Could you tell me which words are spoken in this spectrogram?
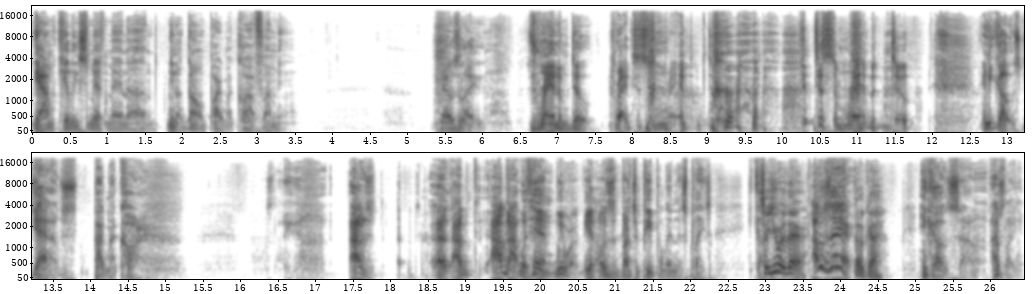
"Yeah, I'm Kelly Smith, man. Um, you know, go and park my car for me." Guy was like, "This random dude." right? Just some random dude. just some random dude. And he goes, Yeah, I'll just park my car. I was like, I, I'm, I'm not with him. We were, you know, it was a bunch of people in this place. Goes, So you were there. I was there. Okay. He goes, uh, I was like,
